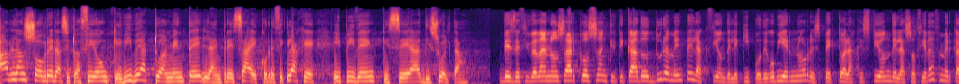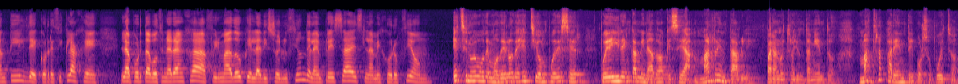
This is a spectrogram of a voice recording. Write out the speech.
hablan sobre la situación que vive actualmente la empresa Ecoreciclaje y piden que sea disuelta. Desde Ciudadanos Arcos han criticado duramente la acción del equipo de gobierno respecto a la gestión de la sociedad mercantil de ecoreciclaje. La portavoz naranja ha afirmado que la disolución de la empresa es la mejor opción. Este nuevo modelo de gestión puede ser, puede ir encaminado a que sea más rentable para nuestro ayuntamiento, más transparente, por supuesto,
